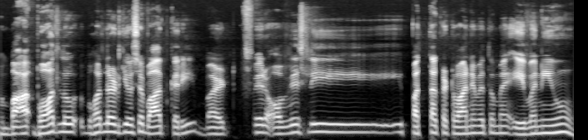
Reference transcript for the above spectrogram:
बहुत लोग बहुत लड़कियों से बात करी बट फिर ऑब्वियसली पत्ता कटवाने में तो मैं एवन ही हूँ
